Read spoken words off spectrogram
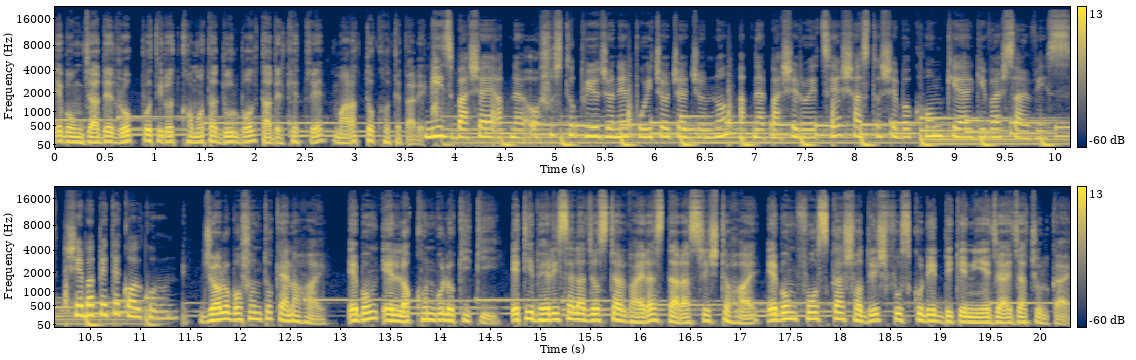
এবং যাদের রোগ প্রতিরোধ ক্ষমতা দুর্বল তাদের ক্ষেত্রে মারাত্মক হতে পারে। নিজ বাসায় আপনার অসুস্থ প্রিয়জনের পরিচর্যার জন্য আপনার পাশে রয়েছে স্বাস্থ্যসেবক হোম কেয়ার গিভার সার্ভিস সেবা পেতে কল করুন। জল বসন্ত কেন হয়, এবং এর লক্ষণগুলো কি কি? এটি ভেরিসেলা জোস্টার ভাইরাস দ্বারা সৃষ্ট হয়, এবং ফোসকা সদৃশ ফুসকুডির দিকে নিয়ে যায় যা চুলকায়।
